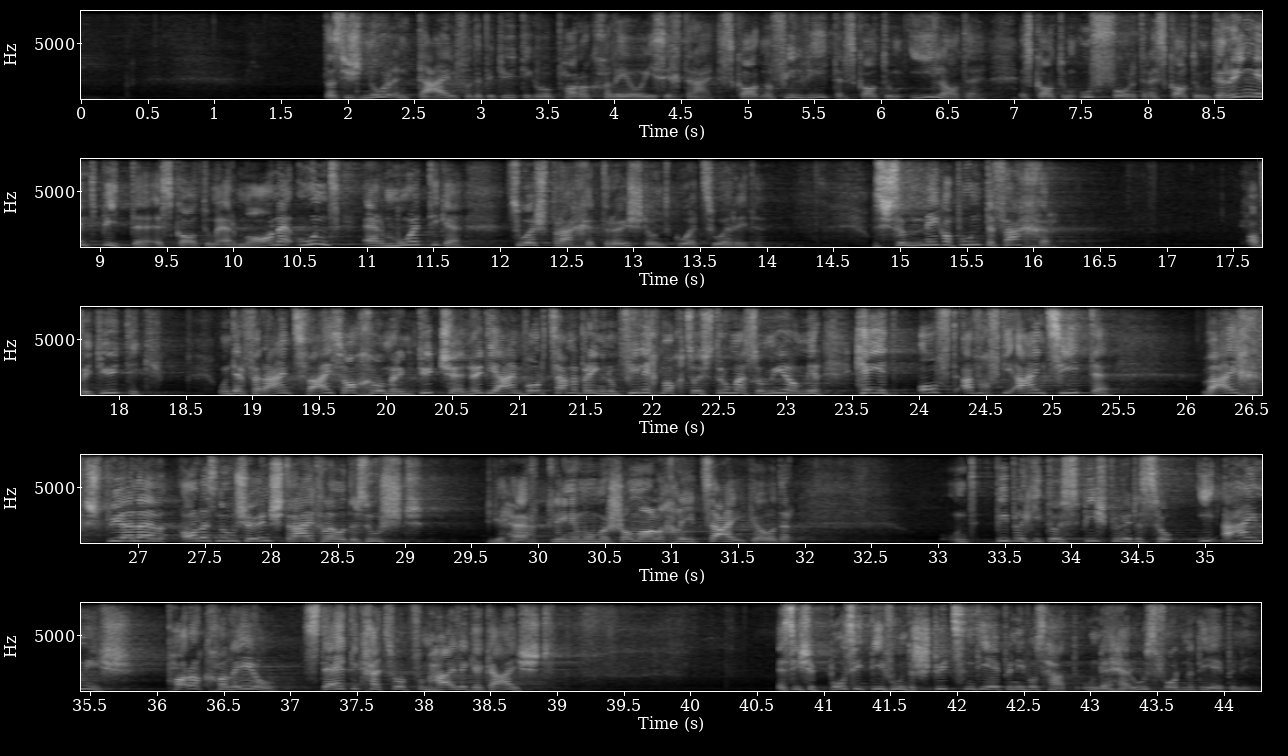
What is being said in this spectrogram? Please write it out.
Das ist nur ein Teil von der Bedeutung, die Parakaleo in sich trägt. Es geht noch viel weiter. Es geht um Einladen, es geht um Auffordern, es geht um dringend bitten, es geht um Ermahnen und Ermutigen, Zusprechen, Trösten und gut zureden. Es ist so ein mega bunter Fächer an Bedeutung. Und er vereint zwei Sachen, die wir im Deutschen nicht in einem Wort zusammenbringen. Und vielleicht macht es uns darum auch so Mühe. Und wir gehen oft einfach auf die eine Seite. Weich spülen, alles nur schön streicheln oder sonst die Härtlinien muss man schon mal ein bisschen zeigen, oder? Und die Bibel gibt uns ein Beispiel, wie das so in einem ist. Parakaleo, das Tätigkeitswort vom Heiligen Geist. Es ist eine positiv unterstützende Ebene, die es hat, und eine herausfordernde Ebene.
